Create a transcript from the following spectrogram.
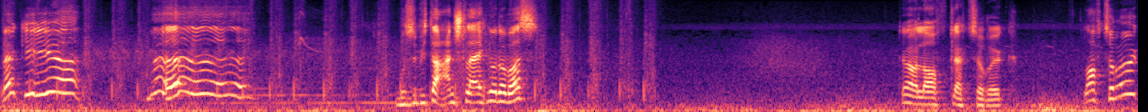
Weg hier! Ah! Muss ich mich da anschleichen oder was? Ja, lauf gleich zurück. Lauf zurück!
